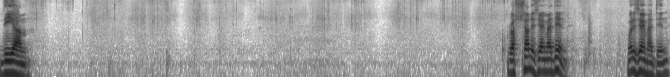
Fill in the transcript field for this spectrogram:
the um, Rosh Hashanah is Yom Adin. What is Yom Adin?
